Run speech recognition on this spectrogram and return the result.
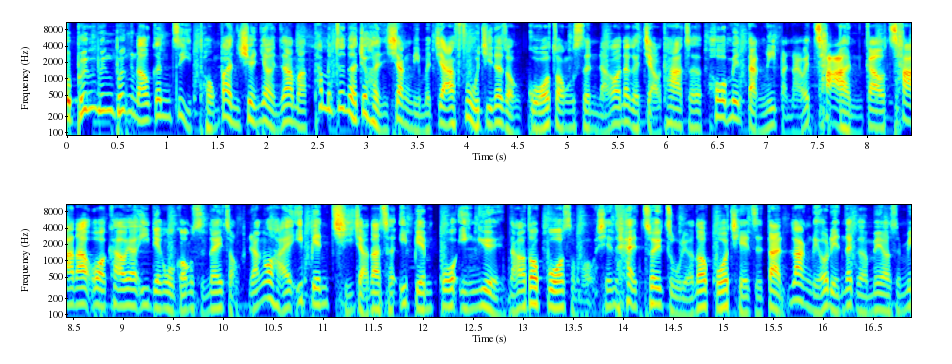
啊，砰砰砰，然后跟自己同伴炫耀，你知道吗？他们真的就很像你们家附近那种国中生，然后那个脚踏车后面挡泥板还会插很高，插到我靠要一点五公尺那一种，然后还一边骑脚踏车一边播音乐，然后都播什么？现在 最主流都播茄子蛋、浪榴莲那个没有什么，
